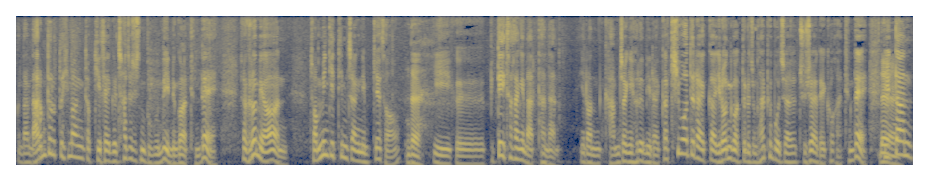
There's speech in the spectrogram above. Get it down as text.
그다음 나름대로 또 희망적 기색을 찾으신 부분도 있는 것 같은데 자 그러면 전민기 팀장님께서 네. 이그 빅데이터 상에 나타난 이런 감정의 흐름이랄까 키워드랄까 이런 것들을 좀 살펴보자 주셔야 될 것 같은데 네. 일단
